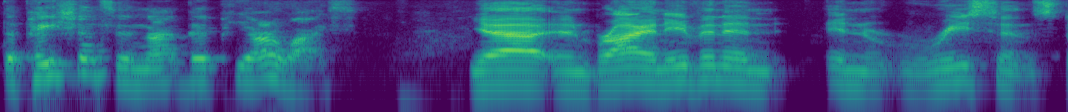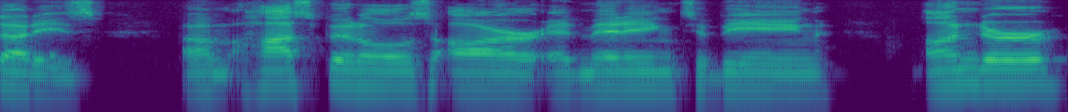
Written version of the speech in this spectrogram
the patients and not good PR wise. Yeah, and Brian, even in in recent studies, um, hospitals are admitting to being under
